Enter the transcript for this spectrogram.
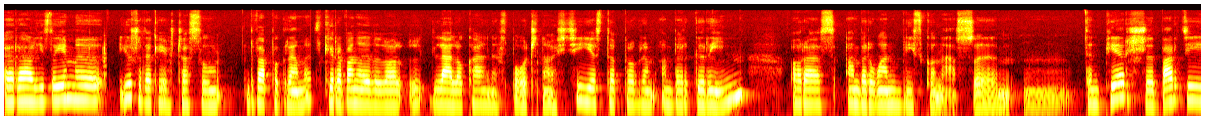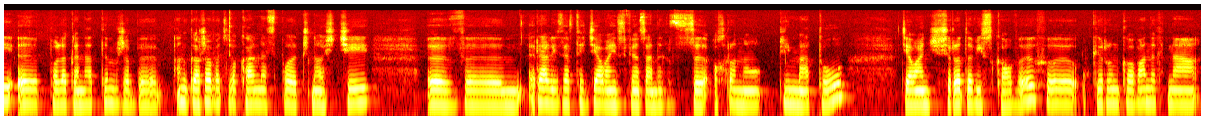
Realizujemy już od jakiegoś czasu dwa programy skierowane do, dla lokalnych społeczności. Jest to program Amber Green oraz Amber One blisko nas. Ten pierwszy bardziej y, polega na tym, żeby angażować lokalne społeczności w realizację działań związanych z ochroną klimatu, działań środowiskowych, y, ukierunkowanych na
